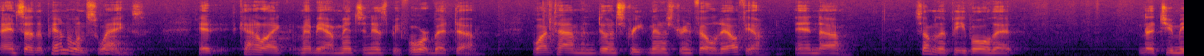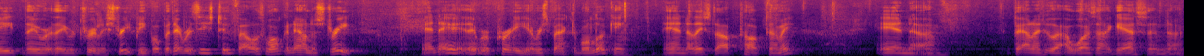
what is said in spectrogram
and so the pendulum swings. It kind of like, maybe I mentioned this before, but uh, one time in doing street ministry in Philadelphia, and uh, some of the people that that you meet, they were they were truly street people. But there was these two fellows walking down the street, and they, they were pretty respectable looking and uh, they stopped, talked to me, and uh, found out who I was, I guess, and uh,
